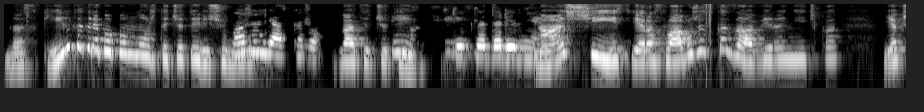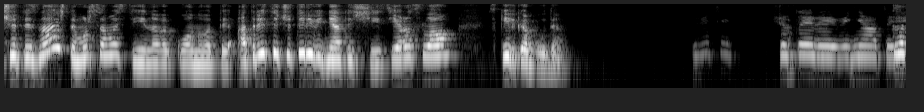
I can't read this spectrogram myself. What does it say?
На скільки треба помножити 4, щоб Можна було я скажу? 24? Скільки дорівнює? На 6. Ярослав уже сказав, Віронічка. Якщо ти знаєш, ти можеш самостійно виконувати. А 34 відняти 6, Ярослав, скільки буде? 34 відняти 6.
